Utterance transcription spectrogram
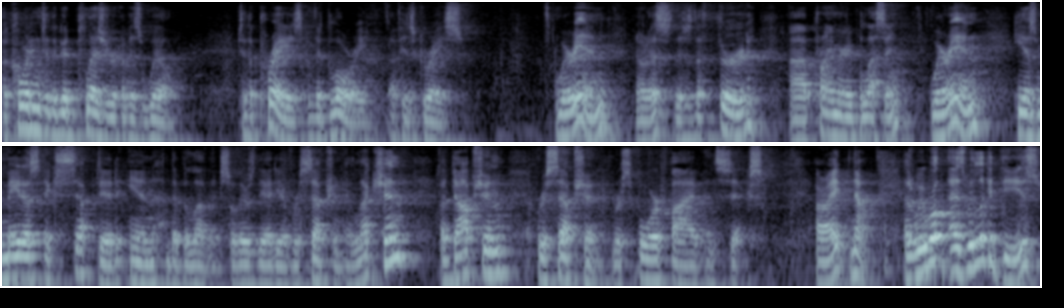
according to the good pleasure of his will to the praise of the glory of his grace. Wherein, notice, this is the third uh, primary blessing, wherein he has made us accepted in the beloved. So there's the idea of reception election, adoption, reception, verse 4, 5, and 6. All right, now, as we, as we look at these,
